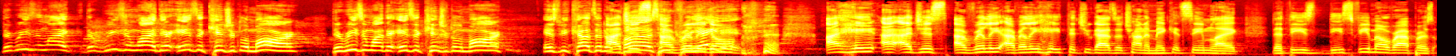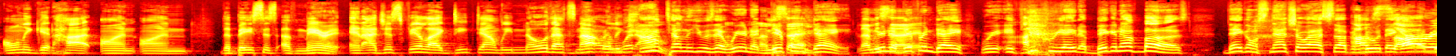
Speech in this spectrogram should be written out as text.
the reason like the reason why there is a Kendrick Lamar, the reason why there is a Kendrick Lamar is because of the I buzz just, he I really created. don't. I hate. I, I just. I really. I really hate that you guys are trying to make it seem like that these these female rappers only get hot on on the basis of merit, and I just feel like deep down we know that's not No, really what true. What I'm telling you is that we're in a Let different say- day. let me we're in a different day where if you create a big enough buzz, they gonna snatch your ass up and I'm do what they sorry.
